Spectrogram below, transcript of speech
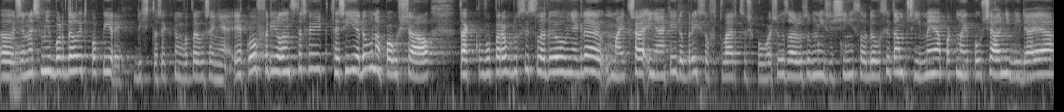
No. Že nesmí bordelit papíry, když to řeknu otevřeně. Jako freelanceri, kteří jedou na paušál, tak opravdu si sledují někde, mají třeba i nějaký dobrý software, což považuji za rozumný řešení, sledují si tam příjmy a pak mají paušální výdaje a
